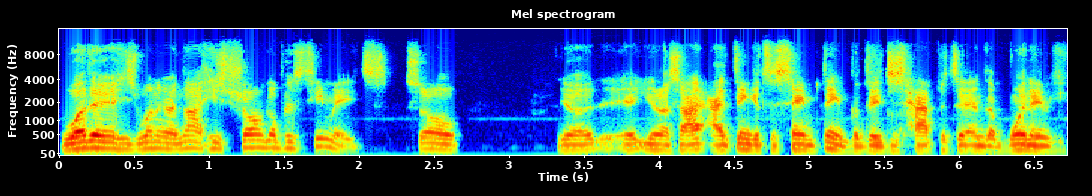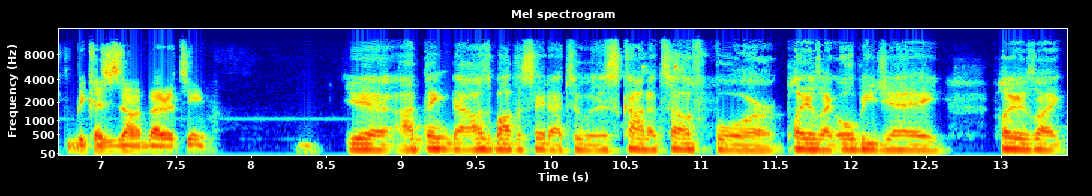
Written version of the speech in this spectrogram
whether he's winning or not, he's showing up his teammates. So you know, it, you know, so I, I think it's the same thing, but they just happen to end up winning because he's on a better team. Yeah, I think that I was about to say that too. It's kind of tough for players like OBJ, players like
